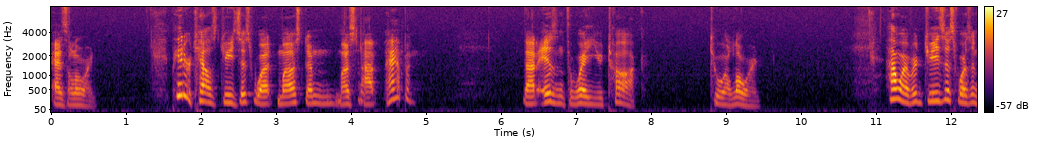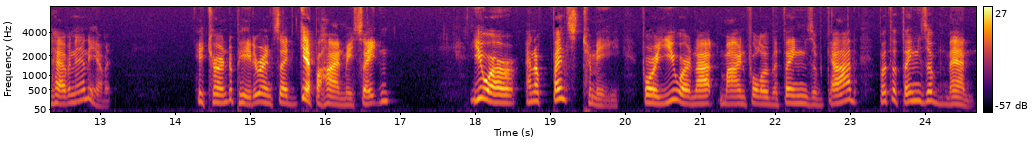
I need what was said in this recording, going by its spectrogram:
as Lord. Peter tells Jesus what must and must not happen. That isn't the way you talk to a Lord. However, Jesus wasn't having any of it. He turned to Peter and said, Get behind me, Satan. You are an offense to me, for you are not mindful of the things of God, but the things of men.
